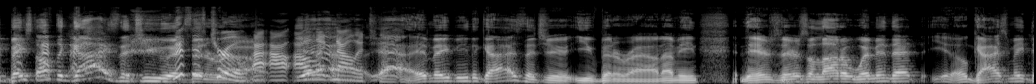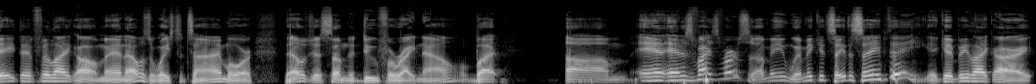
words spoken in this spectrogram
be based off the guys that you. have This is true. around. I- I'll- I'll acknowledge that. Yeah, it may be the guys that you you've been around. I mean, there's there's a lot of women that you know guys may date that feel like, oh man, that was a waste of time, or that was just something to do for right now. But um, and and it's vice versa. I mean, women could say the same thing. It could be like, all right.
